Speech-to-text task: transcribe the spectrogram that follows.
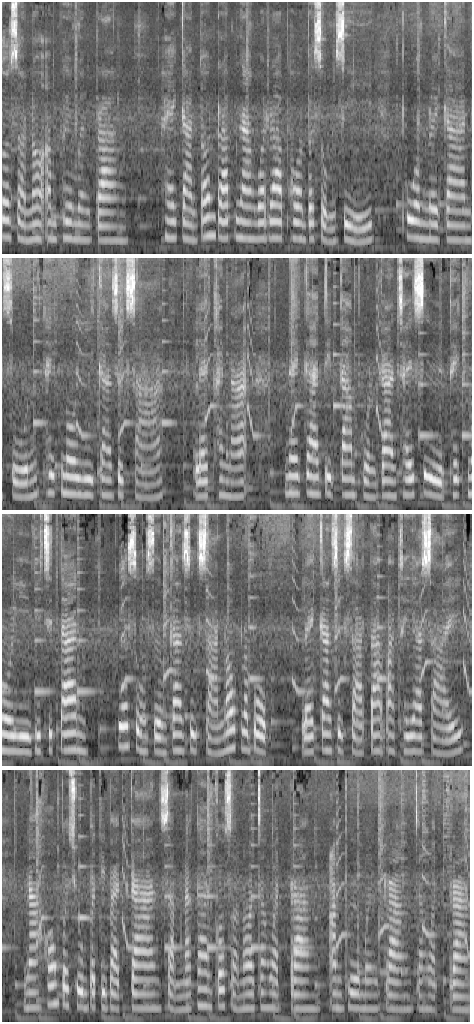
กศนอำเภอเมืองตรัง ให้การต้อนรับนางวราพรผสมศรี ผู้อำนวยการศูนย์เทคโนโลยีการศึกษา และคณะ ในการติดตามผลการใช้สื่อเทคโนโลยีดิจิตัล เพื่อส่งเสริมการศึกษานอกระบบ และการศึกษาตามอัธยาศัย ณ ห้องประชุมปฏิบัติการสำนักงานกศนจังหวัดตรังอำเภอเมืองตรัง จังหวัดตรัง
